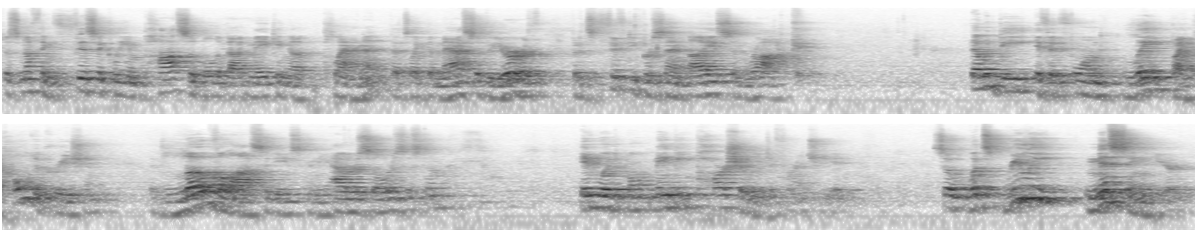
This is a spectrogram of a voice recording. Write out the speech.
There's nothing physically impossible about making a planet that's like the mass of the Earth, but it's 50% ice and rock. That would be if it formed late by cold accretion, at low velocities in the outer solar system, it would maybe partially differentiate. So what's really missing here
